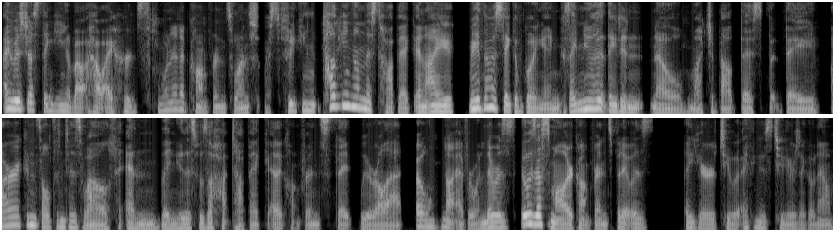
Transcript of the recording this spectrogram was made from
I was just thinking about how I heard someone at a conference once speaking, talking on this topic, and I made the mistake of going in because I knew that they didn't know much about this, but they are a consultant as well. And they knew this was a hot topic at a conference that we were all at. Oh, not everyone. There was, it was a smaller conference, but it was a year or two. I think it was two years ago now.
